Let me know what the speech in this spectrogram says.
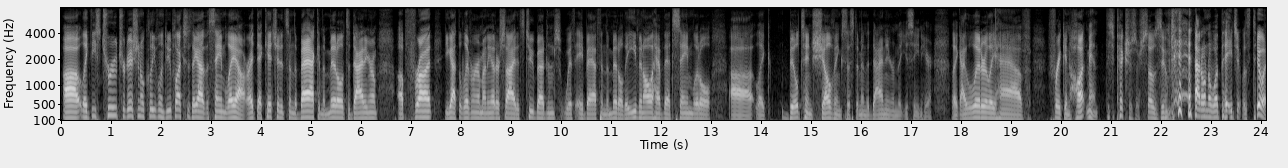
uh, like these true traditional Cleveland duplexes, they got the same layout, right? That kitchen, it's in the back, in the middle, it's a dining room. Up front, you got the living room on the other side. It's two bedrooms with a bath in the middle. They even all have that same little, uh, like, built-in shelving system in the dining room that you've seen here. Like I literally have freaking hut man these pictures are so zoomed in i don't know what the agent was doing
